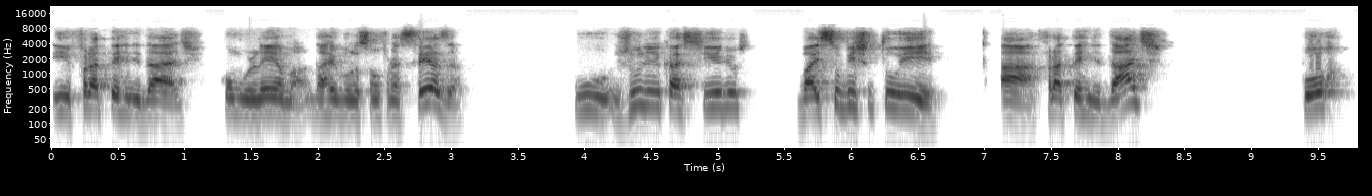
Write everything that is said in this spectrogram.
e fraternidade como lema da Revolução Francesa, o Júlio de Castilhos vai substituir a fraternidade por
